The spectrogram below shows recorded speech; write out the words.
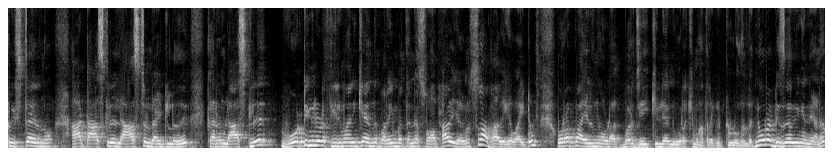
ട്വിസ്റ്റായിരുന്നു ആ ടാസ്കിൽ ലാസ്റ്റ് ഉണ്ടായിട്ടുള്ളത്. കാരണം ലാസ്റ്റിൽ വോട്ടിങ്ങിലൂടെ തീരുമാനിക്കുക എന്ന് പറയുമ്പോൾ തന്നെ സ്വാഭാവികമാണ് സ്വാഭാവികമായിട്ടും ഉറപ്പായിരുന്നു അവിടെ അക്ബർ ജയിക്കില്ല നൂറയ്ക്ക് മാത്രമേ കിട്ടുള്ളൂ എന്നുള്ളത്. നൂറ ഡിസേർവിങ് തന്നെയാണ്.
